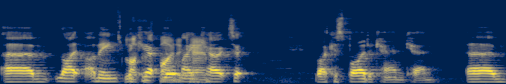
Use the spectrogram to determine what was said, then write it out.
Um, like I mean, the Like a your main can. character, like a spider can can. Um,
